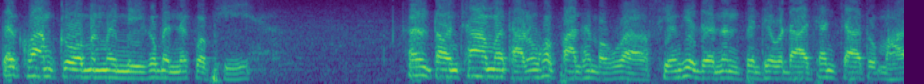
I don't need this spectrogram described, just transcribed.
แต่ความกลัวมันไม่มีก็เป็นนึกว่าผี ท่านตอนเช้ามาถามหลวงพ่อปานท่านบอกว่า เสียงที่เดินนั่นเป็นเทวดาชั้นจาตุมหา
